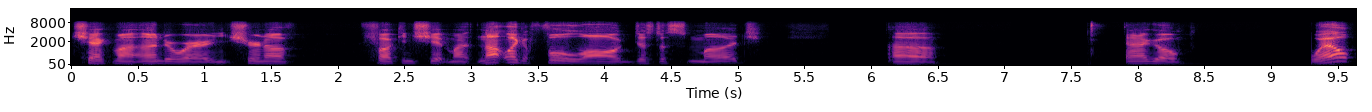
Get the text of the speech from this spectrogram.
check my underwear, and sure enough, fucking shit my not like a full log, just a smudge. Uh, and I go, well,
